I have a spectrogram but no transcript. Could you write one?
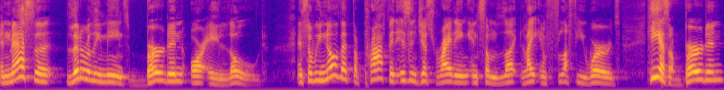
And massa literally means burden or a load. And so we know that the prophet isn't just writing in some light, light and fluffy words. He has a burden,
